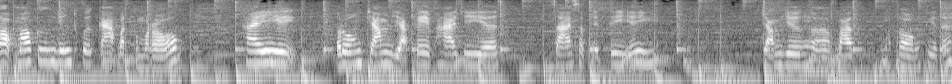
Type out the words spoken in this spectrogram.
តបមកគឺយើងធ្វើការបិទកម្របហើយរងចាំរយៈពេលប្រហែលជា40នាទីអីចាំយើងបើកម្ដងទៀតណា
